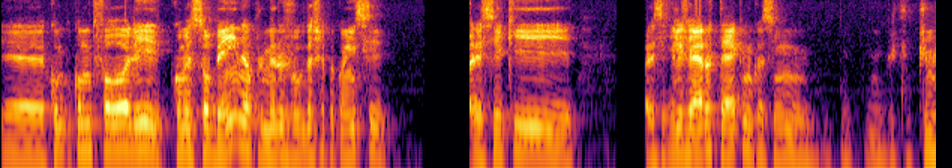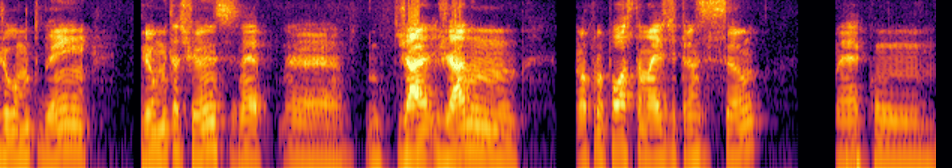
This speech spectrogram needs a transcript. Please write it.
É, como, como tu falou ali, começou bem, né? O primeiro jogo da Chapecoense parecia que. Parecia que ele já era o técnico, assim. O time jogou muito bem, criou muitas chances, né? É, já já num, numa proposta mais de transição, né? Com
